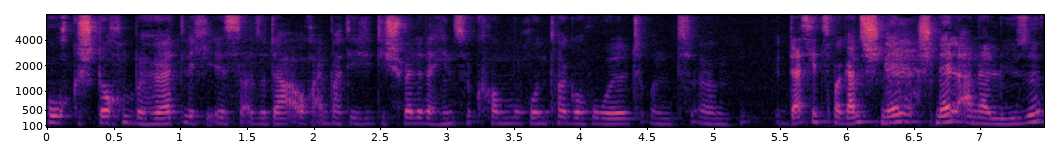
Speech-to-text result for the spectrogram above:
hochgestochen behördlich ist. Also da auch einfach die, die Schwelle dahin zu kommen, runtergeholt. Und ähm, das jetzt mal ganz schnell, Schnellanalyse.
